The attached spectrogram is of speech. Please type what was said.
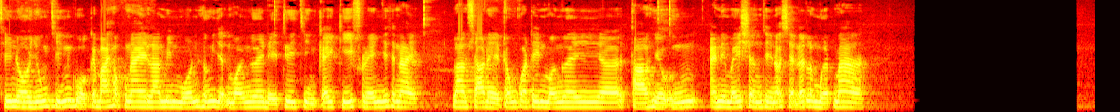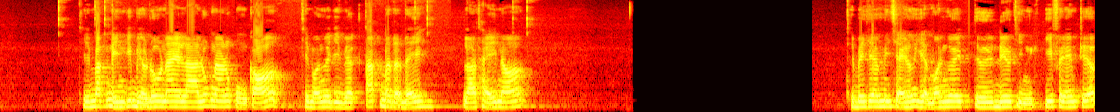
Thì nội dung chính của cái bài học này là mình muốn hướng dẫn mọi người để tùy chỉnh cái keyframe như thế này làm sao để trong quá trình mọi người ờ, tạo hiệu ứng animation thì nó sẽ rất là mượt mà. Thì mặc định cái biểu đồ này là lúc nào nó cũng có, thì mọi người chỉ việc tắt bật ở đây là thấy nó. Thì bây giờ mình sẽ hướng dẫn mọi người từ điều chỉnh keyframe trước.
